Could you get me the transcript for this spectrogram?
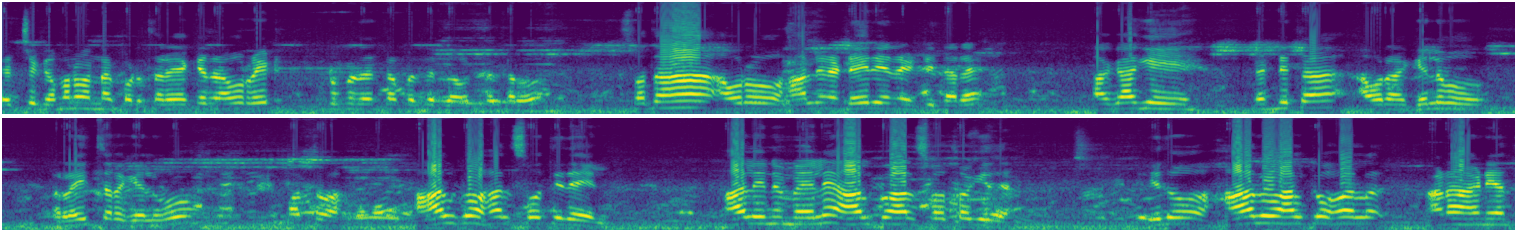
ಹೆಚ್ಚು ಗಮನವನ್ನು ಕೊಡ್ತಾರೆ. ಯಾಕೆಂದರೆ ಅವರು ರೈತ ಕುಟುಂಬದಿಂದ ಬಂದಿರೋ ಸ್ವತಃ ಅವರು ಹಾಲಿನ ಡೈರಿಯನ್ನು ಇಟ್ಟಿದ್ದಾರೆ. ಹಾಗಾಗಿ ಖಂಡಿತ ಅವರ ಗೆಲುವು, ರೈತರ ಗೆಲುವು ಮತ್ತು ಆಲ್ಕೋಹಾಲ್ ಸೋತಿದೆ ಇಲ್ಲಿ. ಹಾಲಿನ ಮೇಲೆ ಆಲ್ಕೋಹಾಲ್ ಸೋತೋಗಿದೆ. ಇದು ಹಾಲು ಆಲ್ಕೋಹಾಲ್ ಹಣಾಹಣಿ ಅಂತ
